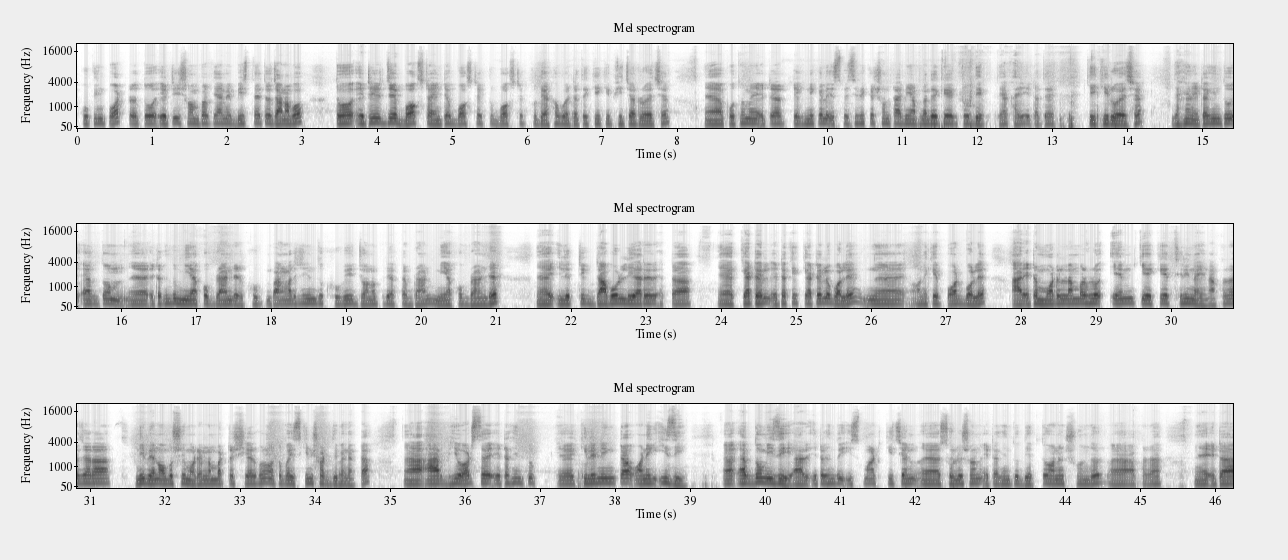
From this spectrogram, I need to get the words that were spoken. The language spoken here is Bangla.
কুকিং পট তো এটি সম্পর্কে আমি বিস্তারিত জানাব। তো এটির যে বক্সটা ইনটেক বক্সটা একটু বক্সটা একটু দেখাবো, এটাতে কি কি ফিচার রয়েছে। প্রথমে এটার টেকনিক্যাল স্পেসিফিকেশনটা আমি আপনাদেরকে একটু দেখ- দেখাই, এটাতে কি কি রয়েছে। দেখেন, এটা কিন্তু একদম এটা কিন্তু মিয়াকো ব্র্যান্ডের খুব, বাংলাদেশে কিন্তু খুবই জনপ্রিয় একটা ব্র্যান্ড মিয়াকো ব্র্যান্ডের ইলেকট্রিক ডাবল লেয়ারের একটা ক্যাটেল এটাকে ক্যাটেলও বলে অনেকে পট বলে। আর এটা মডেল নাম্বার হলো M K K three nine আপনারা যারা নেবেন, অবশ্যই মডেল নাম্বারটা শেয়ার করুন অথবা স্ক্রিনশট দিবেন একটা। আর ভিওয়ার্স এটা কিন্তু ক্লিনিংটা অনেক ইজি একদম ইজি আর এটা কিন্তু স্মার্ট কিচেন সলিউশন এটা কিন্তু দেখতেও অনেক সুন্দর। আপনারা এটা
